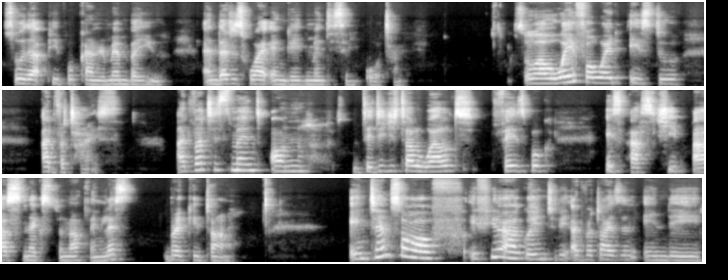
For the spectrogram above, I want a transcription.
so that people can remember you. And that is why engagement is important. So our way forward is to advertise. Advertisement on the digital world Facebook is as cheap as next to nothing. Let's break it down. In terms of if you are going to be advertising in the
